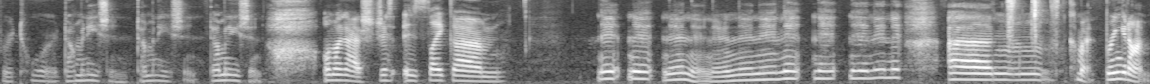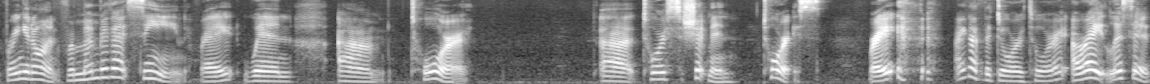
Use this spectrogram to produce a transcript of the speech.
for a tour. Domination, domination, domination. Oh my gosh, just it's like um um, come on, bring it on, bring it on. Remember that scene, right? When um, Tor, uh, Torrance Shipman, Torrance, right? I got the door, Tor. All right, listen.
